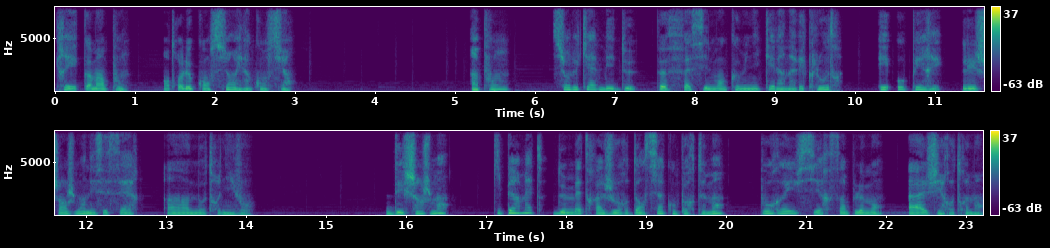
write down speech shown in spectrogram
crée comme un pont entre le conscient et l'inconscient. Un pont sur lequel les deux peuvent facilement communiquer l'un avec l'autre et opérer les changements nécessaires à un autre niveau. Des changements qui permettent de mettre à jour d'anciens comportements pour réussir simplement à agir autrement.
